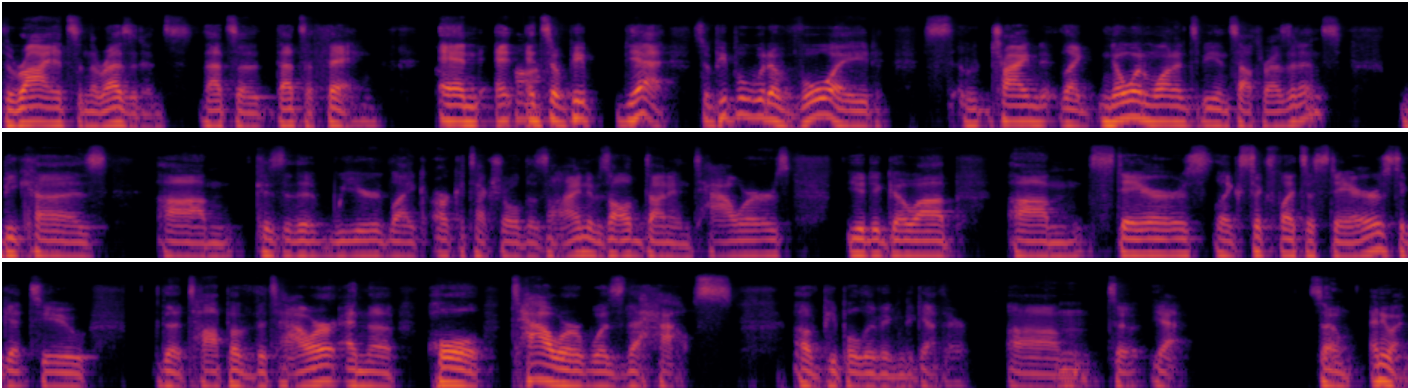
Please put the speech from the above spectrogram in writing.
the riots and the residents that's a that's a thing, and and, Huh. and so people yeah, so people would avoid trying to like no one wanted to be in South Residence because um because of the weird like architectural design it was all done in towers you had to go up um stairs like six flights of stairs to get to the top of the tower. And the whole tower was the house of people living together. Um so yeah. So anyway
